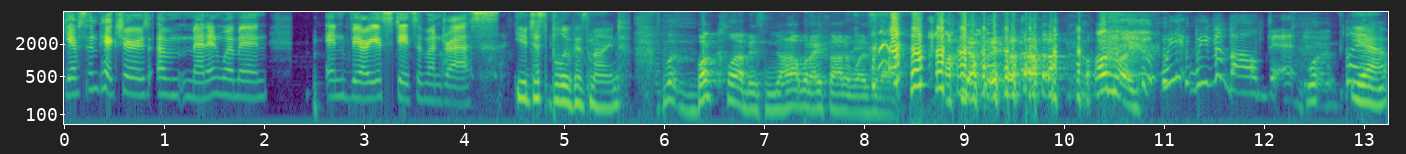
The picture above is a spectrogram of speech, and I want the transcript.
gifts and pictures of men and women in various states of undress. You just blew his mind. Look, book club is not what I thought it was at all. I'm like, We we've evolved it. wh- But, Yeah.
